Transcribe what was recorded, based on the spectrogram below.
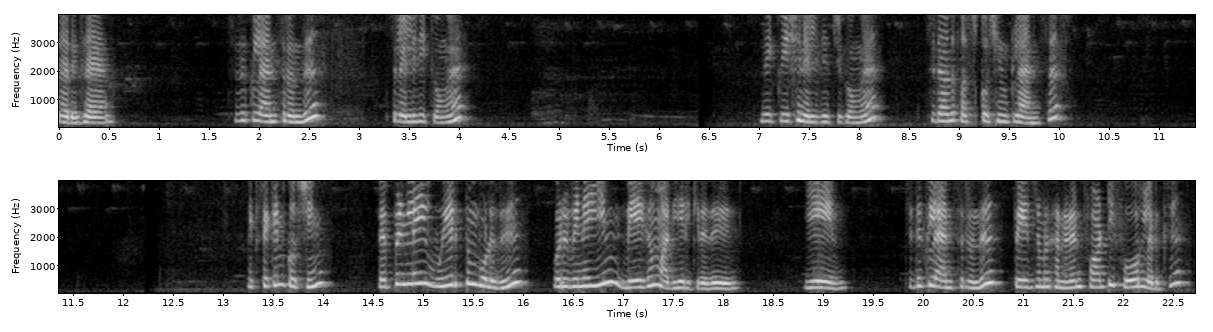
தருக. இதுக்குள்ள ஆன்சர் வந்து சில எழுதிக்கோங்க. இந்த இக்குவேஷன் எழுதி வச்சுக்கோங்க. இதான் வந்து ஃபர்ஸ்ட் கொஸ்டினுக்குள்ள ஆன்சர் நெக்ஸ்ட் செகண்ட் கொஸ்டின் வெப்பநிலை உயர்த்தும் பொழுது ஒரு வினையின் வேகம் அதிகரிக்கிறது. ஏன்? இதுக்குள்ள ஆன்சர் வந்து page number hundred and forty ஃபோரில் இருக்குது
